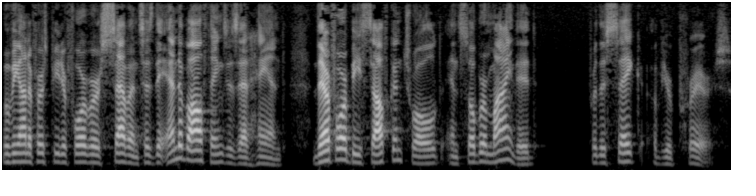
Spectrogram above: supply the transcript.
Moving on to 1 Peter 4, verse 7 says, The end of all things is at hand. Therefore, be self controlled and sober minded for the sake of your prayers.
